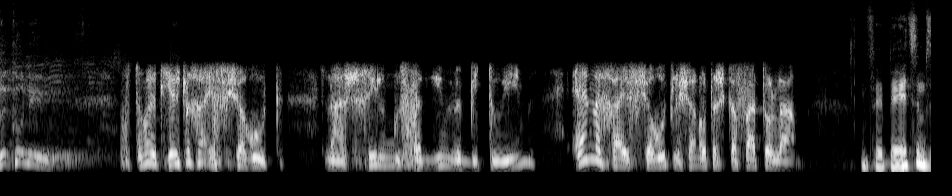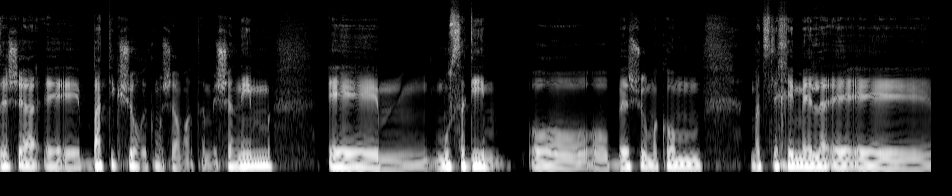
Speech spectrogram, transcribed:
וקונים. זאת אומרת, יש לך אפשרות להשחיל מושגים וביטויים, אין לך אפשרות לשנות השקפת עולם. ובעצם זה שבתקשורת, כמו שאמרת, משנים אה, מושגים, או, או באיזשהו מקום מצליחים אה, אה,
